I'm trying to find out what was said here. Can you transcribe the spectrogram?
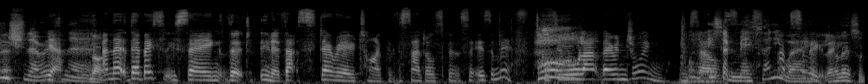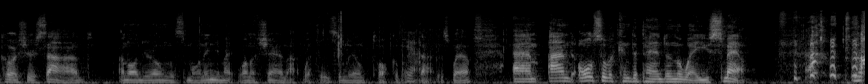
pensioner, yeah. isn't it? No. And they're, they're basically saying that you know that stereotype of the sad old spinster is a myth. 'cause you're all out there enjoying Well, themselves. it's a myth anyway. Absolutely. Unless, of course, you're sad and on your own this morning, you might want to share that with us, and we'll talk about Yeah. that as well. Um, and also, it can depend on the way you smell. No,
